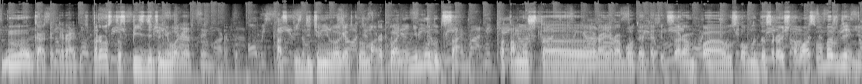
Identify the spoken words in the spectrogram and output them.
Ну, как ограбить? Просто спиздить у него редкую марку. А спиздить у него редкую марку они не будут сами, потому что Рэй работает офицером по условно-досрочному освобождению.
